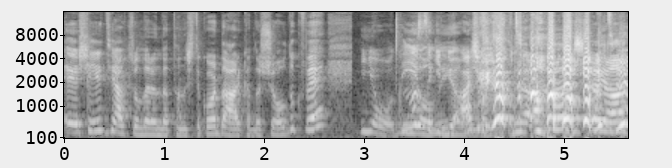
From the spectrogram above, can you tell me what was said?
e, şehir tiyatrolarında tanıştık. Orada arkadaş olduk ve İyi oldu. iyi Nasıl oldu, gidiyor iyi aşk hayatı.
